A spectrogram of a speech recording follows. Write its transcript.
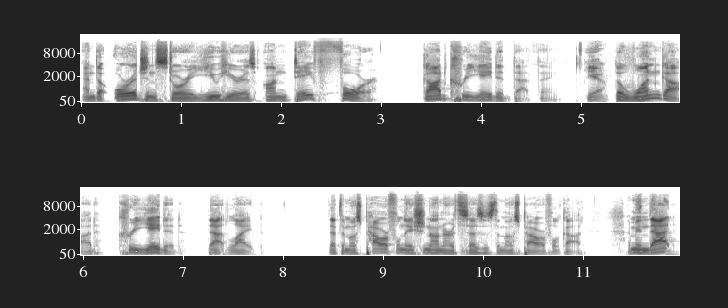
And the origin story you hear is on day four, God created that thing. yeah, The one God created that light that the most powerful nation on earth says is the most powerful God. I mean, that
